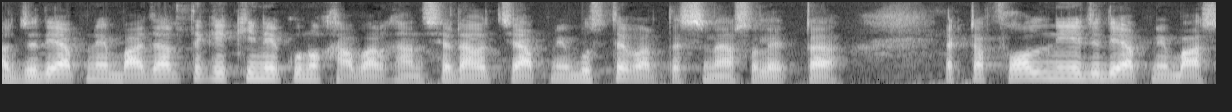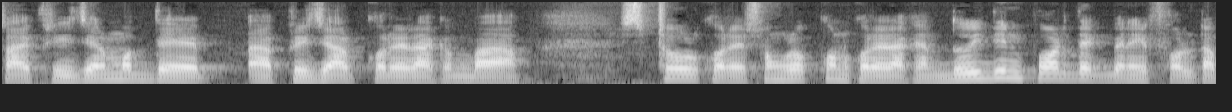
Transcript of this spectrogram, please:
আর যদি আপনি বাজার থেকে কিনে কোনো খাবার খান, সেটা হচ্ছে আপনি বুঝতে পারতেছেন আসলে একটা একটা ফল নিয়ে যদি আপনি বাসায় ফ্রিজের মধ্যে প্রিজার্ভ করে রাখেন বা স্টোর করে, সংরক্ষণ করে রাখেন, দুই দিন পর দেখবেন এই ফলটা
